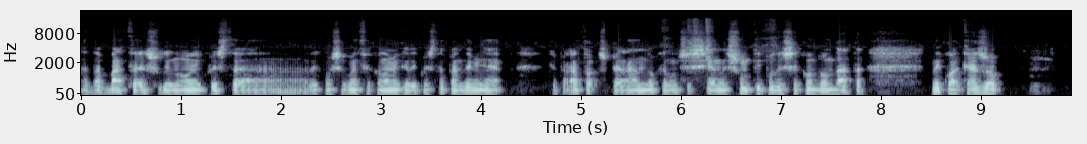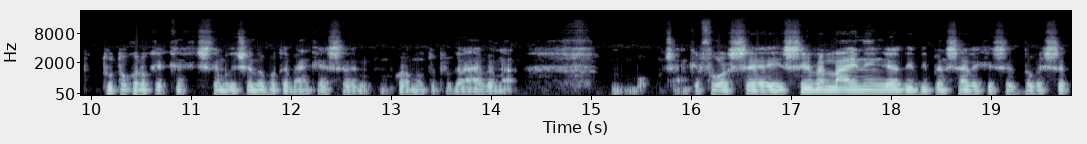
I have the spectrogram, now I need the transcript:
ad abbattere su di noi questa, le conseguenze economiche di questa pandemia, che peraltro sperando che non ci sia nessun tipo di seconda ondata, nel qual caso tutto quello che, che ci stiamo dicendo potrebbe anche essere ancora molto più grave, ma boh, c'è anche forse il silver lining di, di pensare che se dovesse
